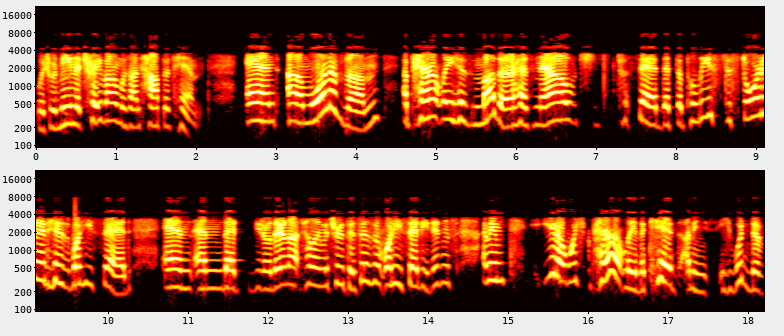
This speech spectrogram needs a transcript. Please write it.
which would mean that Trayvon was on top of him. And um, one of them, apparently his mother, has now t- said that the police distorted his what he said, and and that you know they're not telling the truth. This isn't what he said. He didn't. I mean, you know, which apparently the kid. I mean, he wouldn't have.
